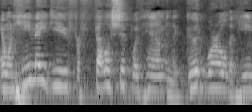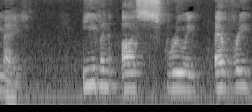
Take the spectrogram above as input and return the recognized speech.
And when He made you for fellowship with Him in the good world that He made, even us screwing every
